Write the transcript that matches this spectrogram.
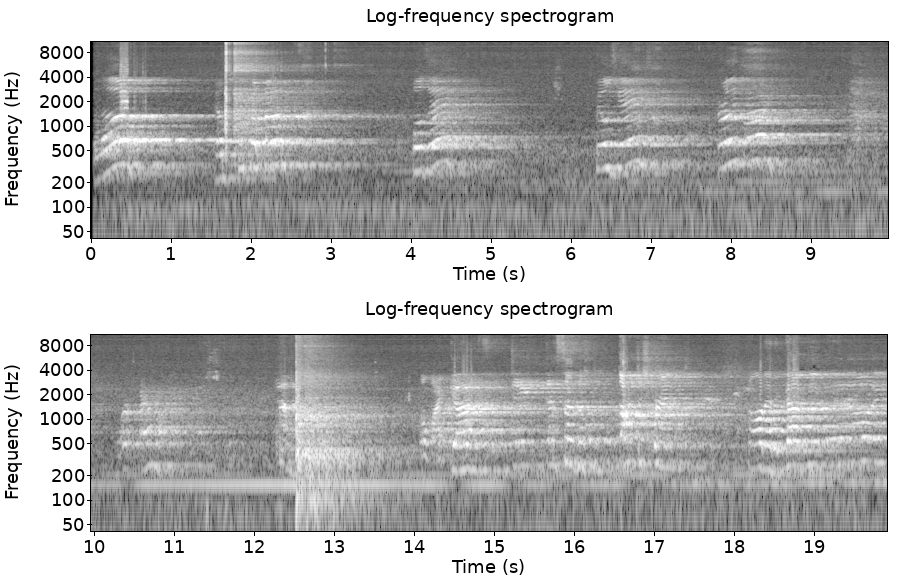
Hello? El Superman? Jose? Bill's games? Early bird? Where am I? Oh my god! Jake, that son of Doctor Strange! Oh, that got me! Oh, that,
